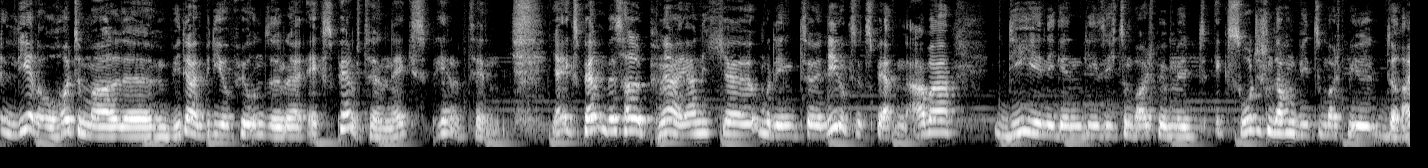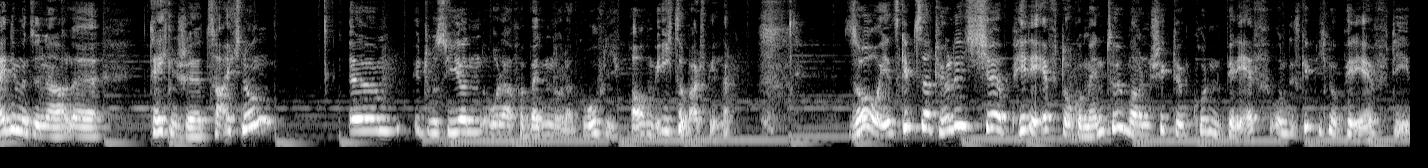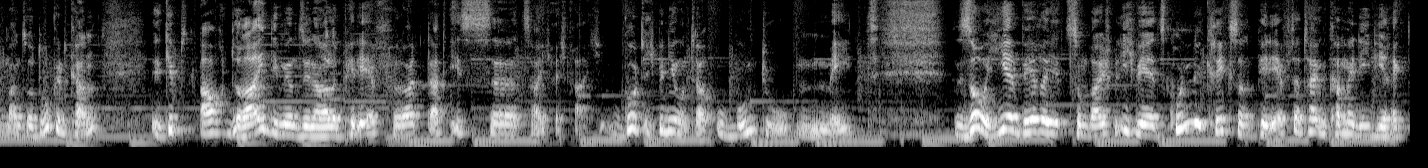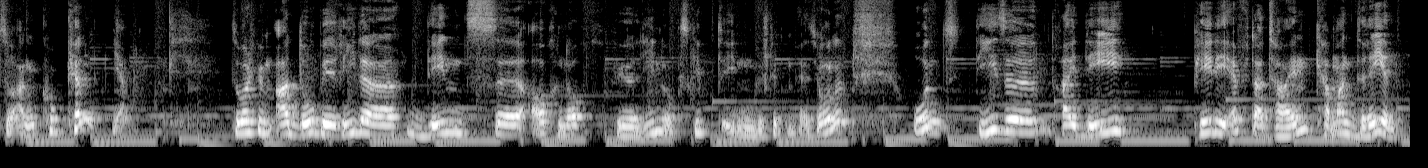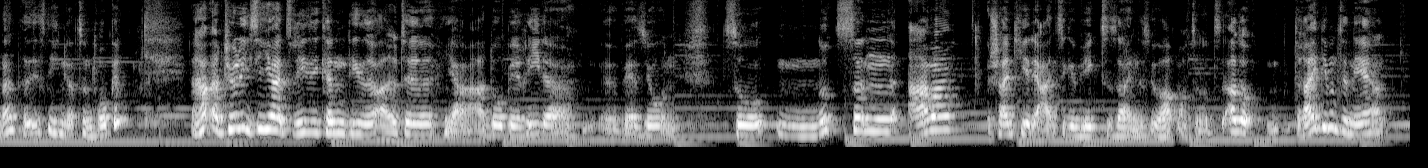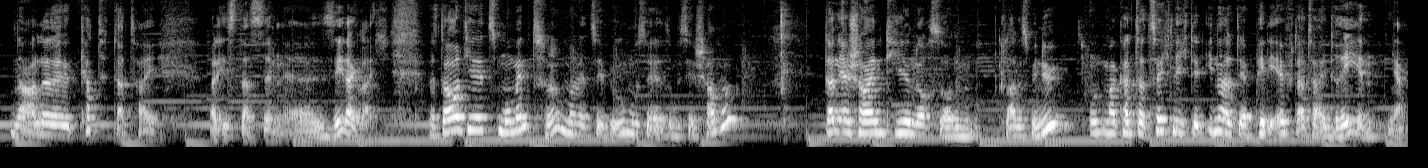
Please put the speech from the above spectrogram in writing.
Lilo, heute mal äh, wieder ein Video für unsere Experten. Experten. Ja, Experten weshalb? Naja, nicht äh, unbedingt äh, Linux-Experten, aber diejenigen, die sich zum Beispiel mit exotischen Sachen wie zum Beispiel dreidimensionale technische Zeichnung ähm, interessieren oder verwenden oder beruflich brauchen, wie ich zum Beispiel. Ne? So, jetzt gibt es natürlich äh, PDF-Dokumente. Man schickt dem Kunden PDF und es gibt nicht nur PDF, die man so drucken kann. Es gibt auch dreidimensionale PDF. Das ist, äh, zeige ich euch gleich. Gut, ich bin hier unter Ubuntu Mate. So, hier wäre jetzt zum Beispiel, ich wäre jetzt Kunde, kriege so eine PDF-Datei und kann mir die direkt so angucken. Ja. Zum Beispiel im Adobe Reader, den es äh, auch noch für Linux gibt in bestimmten Versionen. Und diese 3D PDF-Dateien kann man drehen. Ne? Das ist nicht nur zum Drucken. Da hat natürlich Sicherheitsrisiken, diese alte ja, Adobe Reader-Version zu nutzen, aber scheint hier der einzige Weg zu sein, das überhaupt noch zu nutzen. Also dreidimensionale Cut-Datei. Was ist das denn? Äh, seht ihr gleich. Das dauert jetzt einen Moment. Ne? Meine CPU muss ja so ein bisschen schaffen. Dann erscheint hier noch so ein kleines Menü und man kann tatsächlich den Inhalt der PDF-Datei drehen. Ja,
